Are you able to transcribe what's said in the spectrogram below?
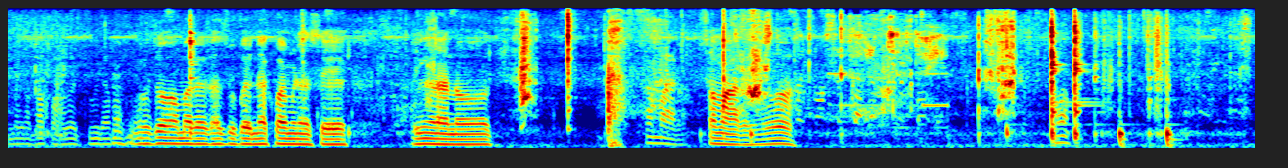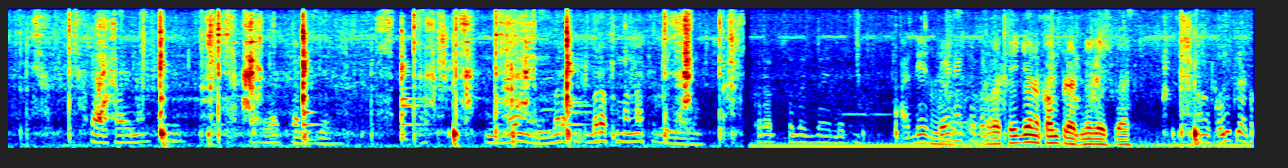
પેલા બાપા હવે ચૂડા હવે જો અમારે રાજુભાઈ નાખવા મીણા છે રીંગણાનો સમારો સમારો ચાર ખાઈ નાખી બરફમાં નાખી દેવાનું. કરત સુરજભાઈ બધું આ ડીશ જોઈને ખબર થઈ ગયો ને કમ્પ્લીટ નિલેશભાઈ કમ્પ્લીટ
